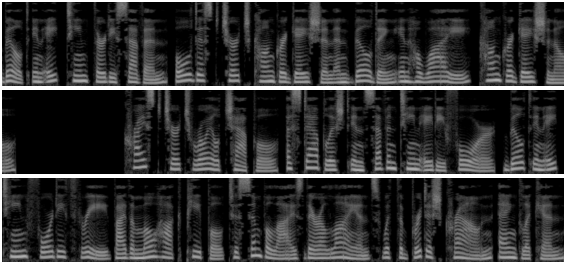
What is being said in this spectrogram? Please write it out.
built in 1837, oldest church congregation and building in Hawaii congregational. Christ Church Royal Chapel, established in 1784, built in 1843 by the Mohawk people to symbolize their alliance with the British Crown Anglican,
